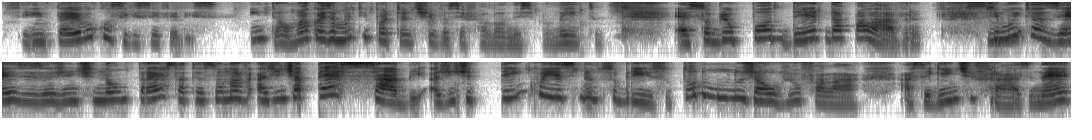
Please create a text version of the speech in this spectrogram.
Sim. então eu vou conseguir ser feliz. Então, uma coisa muito importante que você falou nesse momento é sobre o poder da palavra. Que muitas vezes a gente não presta atenção, na... a gente até sabe, a gente tem conhecimento sobre isso. Todo mundo já ouviu falar a seguinte frase, né?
